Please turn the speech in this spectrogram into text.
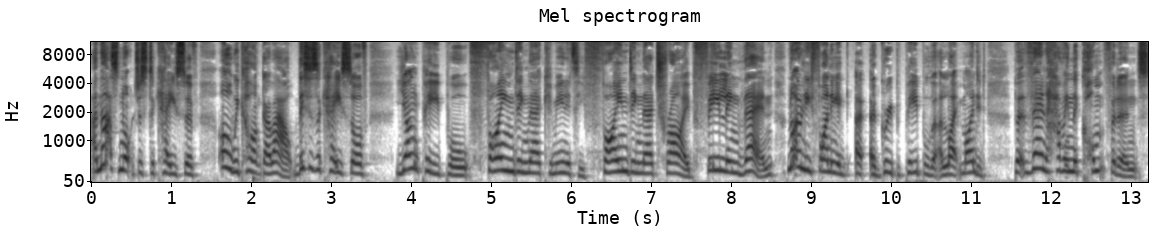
And that's not just a case of, oh, we can't go out. This is a case of young people finding their community, finding their tribe, feeling then, not only finding a, a group of people that are like minded, but then having the confidence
